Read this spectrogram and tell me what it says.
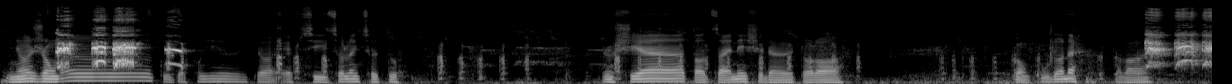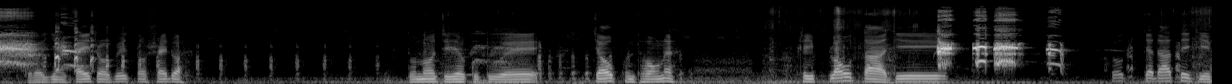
nhớ rồng nó cụ cho phụ cho FC số lên số tụ rồi xe tỏ giải này sẽ được cho lo cổng cú đó nè cho lo cho lo dừng tay cho biết tao sai được tụi nó chỉ của tụi cháu phần thong nè. Thì lâu ta chỉ lâu cha đã tê chỉ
